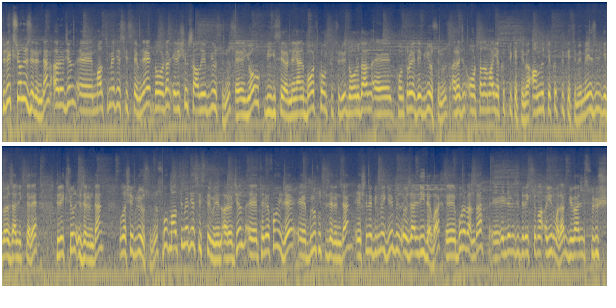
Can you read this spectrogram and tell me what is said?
Direksiyon üzerinden aracın e, multimedya sistemine doğrudan erişim sağlayabiliyorsunuz. E, yol bilgisayarını yani board kompütürü doğrudan e, kontrol edebiliyorsunuz. Aracın ortalama yakıt tüketimi, anlık yakıt tüketimi, menzil gibi özelliklere direksiyon üzerinden ulaşabiliyorsunuz. Bu multimedya sisteminin aracın e, telefon ile e, Bluetooth üzerinden eşlenebilme gibi bir özelliği de var. E, buradan da e, ellerinizi direksiyona ayırmadan güvenli sürüş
